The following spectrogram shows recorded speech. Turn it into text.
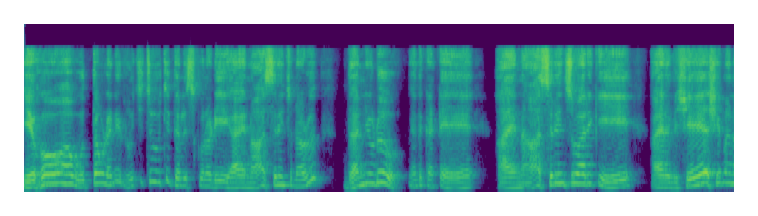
యహో ఉత్తముడని రుచి చూచి తెలుసుకున్నాడు ఆయన ఆశ్రయించున్నాడు ధన్యుడు. ఎందుకంటే ఆయన ఆశ్రయించు వారికి ఆయన విశేషమైన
